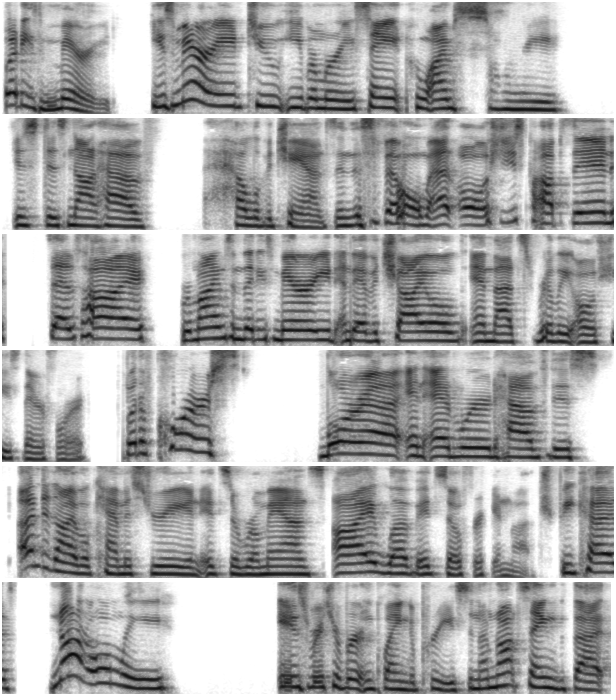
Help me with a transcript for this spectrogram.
but he's married. He's married to Eva Marie Saint, who I'm sorry, just does not have hell of a chance in this film at all. She just pops in, says hi, reminds him that he's married and they have a child, and that's really all she's there for. But of course, Laura and Edward have this undeniable chemistry and it's a romance. I love it so freaking much because not only is Richard Burton playing a priest, and I'm not saying that that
